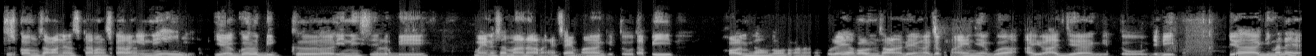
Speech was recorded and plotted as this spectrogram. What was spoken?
terus kalau misalkan yang sekarang-sekarang ini ya gue lebih ke ini sih lebih mainnya sama anak-anak SMA gitu. Tapi kalau misalnya untuk anak kuliah ya kalau misalnya ada yang ngajak main ya gue ayo aja gitu. Jadi ya gimana ya?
